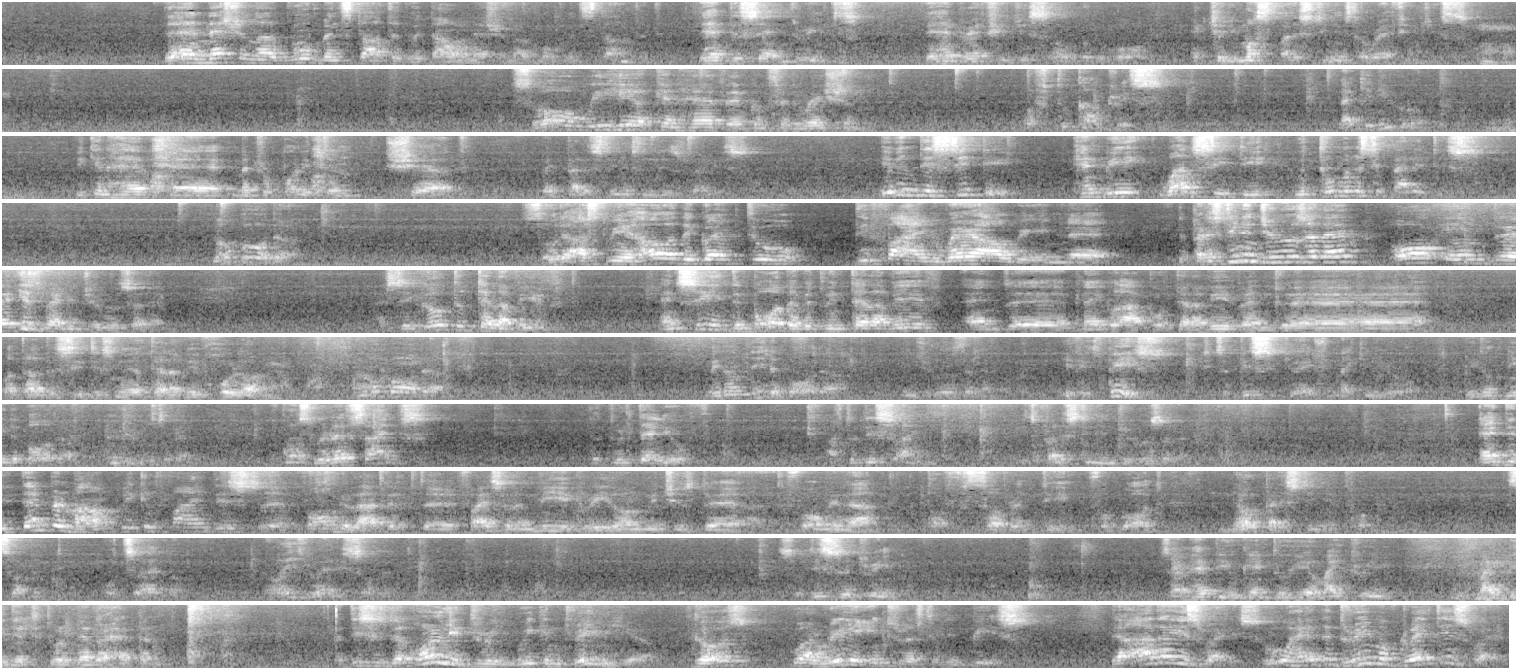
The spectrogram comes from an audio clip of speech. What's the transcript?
Their national movement started with our national movement started. They had the same dreams. They have refugees all over the world. Actually, most Palestinians are refugees. Mm -hmm. So we here can have a confederation of two countries, like in Europe. We can have a metropolitan shared by Palestinians and Israelis. Even this city can be one city with two municipalities no border. So they asked me, how are they going to define where are we, in uh, the Palestinian Jerusalem or in the Israeli Jerusalem? I say, go to Tel Aviv and see the border between Tel Aviv and uh, Bnei Brak, or Tel Aviv and uh, what are the cities near Tel Aviv, Holon. No border. We don't need a border in Jerusalem. If it's peace, if it's a peace situation like in Europe, we don't need a border in Jerusalem. Of course, we'll have signs that will tell you after this sign, it's Palestinian Jerusalem. And in Temple Mount, we can find this uh, formula that uh, Faisal and me agreed on, which is the formula of sovereignty for God. No Palestinian sovereignty whatsoever. No Israeli sovereignty. So this is a dream. So I'm happy you came to hear my dream. It might be that it will never happen. But this is the only dream we can dream here. Those who are really interested in peace. There are other Israelis who had the dream of great Israel.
